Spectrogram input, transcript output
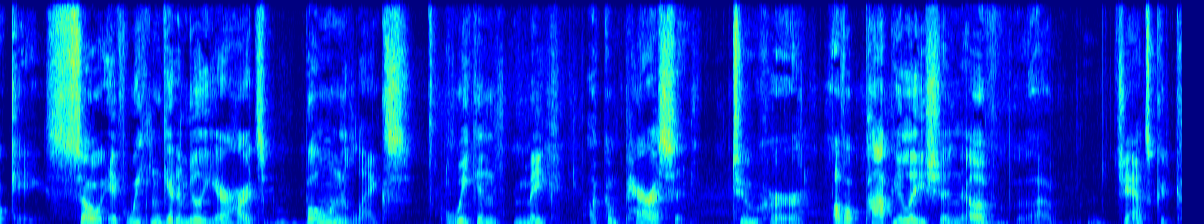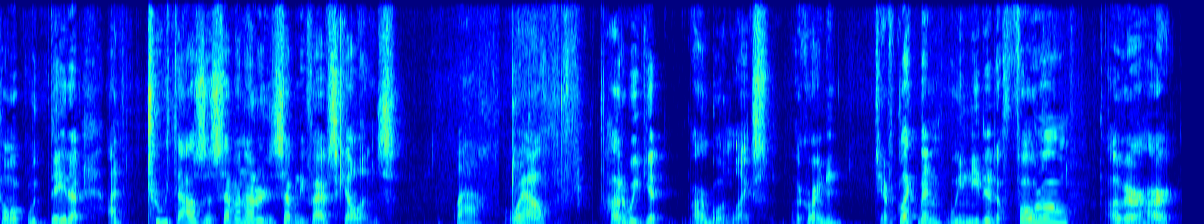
Okay, so if we can get Amelia Earhart's bone lengths, we can make a comparison to her of a population of. Uh, could come up with data on 2,775 skeletons. Wow. Well, how do we get arm bone lengths? According to Jeff Glickman, we needed a photo of Earhart.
